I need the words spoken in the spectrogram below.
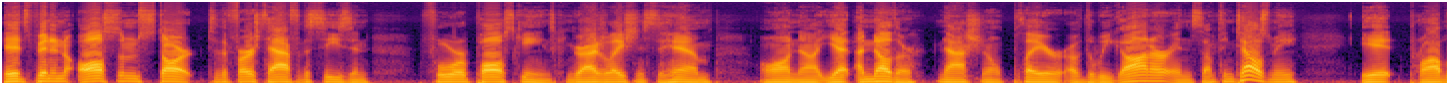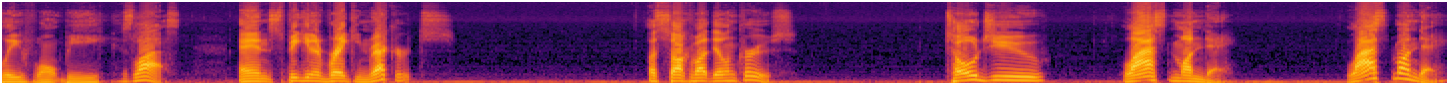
it's been an awesome start to the first half of the season for Paul Skenes. Congratulations to him on uh, yet another National Player of the Week honor, and something tells me it probably won't be his last. And speaking of breaking records, let's talk about Dylan Crews. Told you last Monday, last Monday,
